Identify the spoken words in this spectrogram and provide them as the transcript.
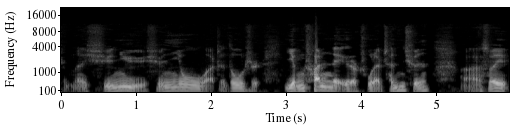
什么荀彧、荀攸啊，这都是颍川这个地儿出来。陈群啊，所以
